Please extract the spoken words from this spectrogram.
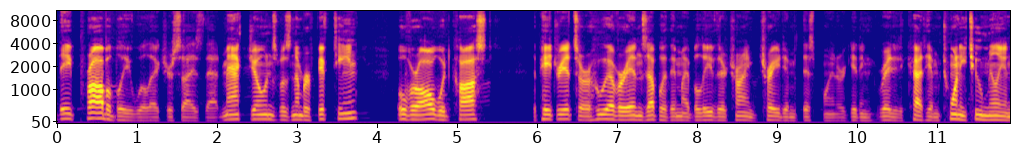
they probably will exercise that. Mac Jones was number 15 overall, would cost the Patriots or whoever ends up with him, I believe they're trying to trade him at this point or getting ready to cut him. $22 million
